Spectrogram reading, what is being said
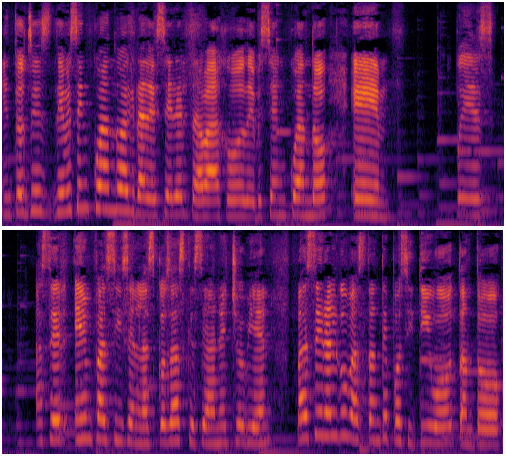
Entonces, de vez en cuando agradecer el trabajo, de vez en cuando, eh, pues, hacer énfasis en las cosas que se han hecho bien, va a ser algo bastante positivo, tanto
